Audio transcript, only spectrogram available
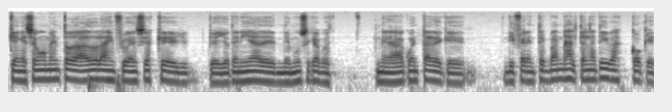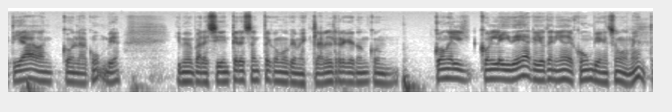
que en ese momento, dado las influencias que yo, que yo tenía de, de música, pues me daba cuenta de que diferentes bandas alternativas coqueteaban con la cumbia. Y me parecía interesante como que mezclar el reggaetón con, con, el, con la idea que yo tenía de cumbia en ese momento.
